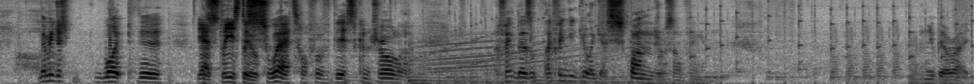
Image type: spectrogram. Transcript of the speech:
let me just wipe the Yes, the, please the do. sweat off of this controller. I think there's I think you get like a sponge or something, and you'll be all right.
